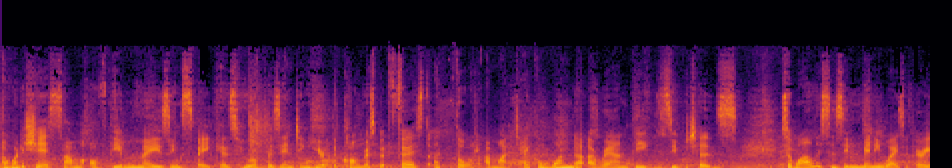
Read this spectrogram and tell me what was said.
I want to share some of the amazing speakers who are presenting here at the Congress, but first I thought I might take a wander around the exhibitors. So, while this is in many ways a very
